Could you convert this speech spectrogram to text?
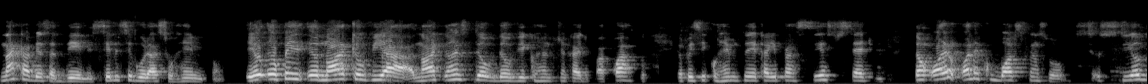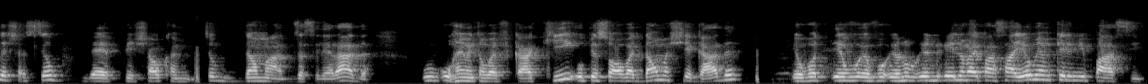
Na cabeça dele, se ele segurasse o Hamilton, eu, eu, eu na hora que eu via, na hora antes de eu, de eu ver que o Hamilton tinha caído para quarto, eu pensei que o Hamilton ia cair para sexto, sétimo. Então, olha, olha o que o Bottas pensou. Se, se eu deixar, se eu é, fechar o caminho, se eu dar uma desacelerada, o, o Hamilton vai ficar aqui, o pessoal vai dar uma chegada, eu vou, eu vou, eu vou, eu não, ele não vai passar, eu mesmo que ele me passe,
